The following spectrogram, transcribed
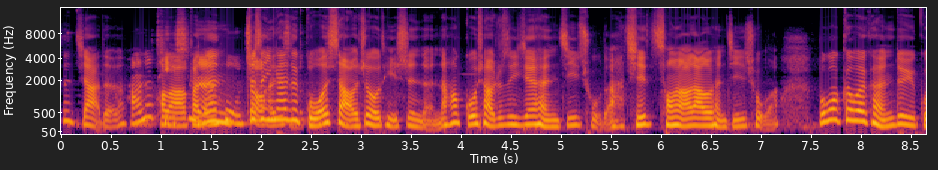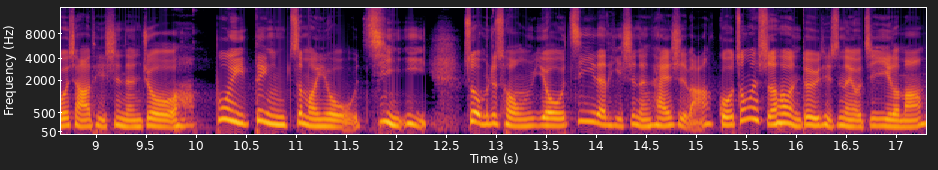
真的假的？好像就体适能，反正就是应该是国小就有提示能，然后国小就是一件很基础的，其实从小到大都很基础啊。不过各位可能对于国小的提示能就不一定这么有记忆，所以我们就从有记忆的提示能开始吧。国中的时候，你对于提示能有记忆了吗？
